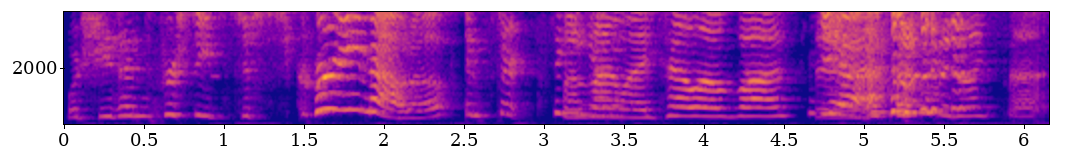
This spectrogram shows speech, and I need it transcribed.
which she then proceeds to scream out of and start singing. Was I like, hello, Boston? Yeah. Something like that.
